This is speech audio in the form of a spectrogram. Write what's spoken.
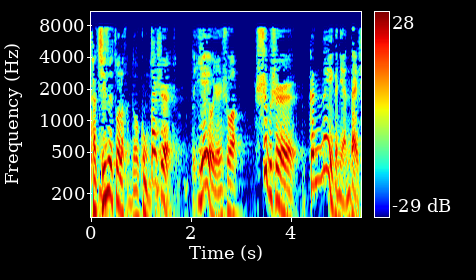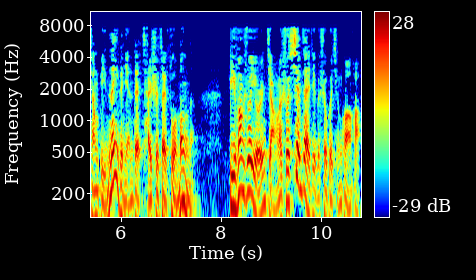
他其实做了很多贡献。但是也有人说，是不是跟那个年代相比，那个年代才是在做梦呢？比方说，有人讲了，说现在这个社会情况哈，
